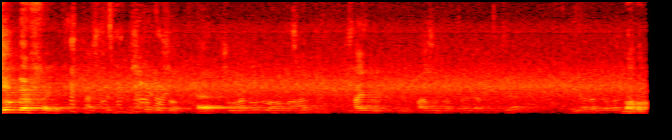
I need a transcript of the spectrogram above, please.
জুট ব্যবসায়ী। হ্যাঁ। নগদ?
